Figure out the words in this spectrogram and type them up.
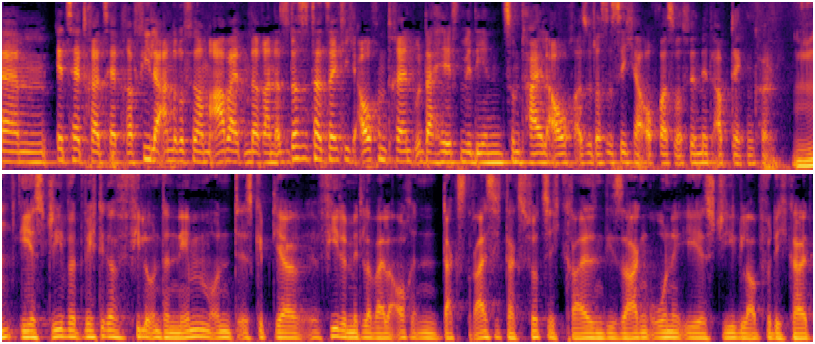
ähm, etc. etc. Viele andere Firmen arbeiten daran. Also das ist tatsächlich auch ein Trend und da helfen wir denen zum Teil auch. Also das ist sicher auch was, was wir mit abdecken können. Mhm. ESG wird wichtiger für viele Unternehmen und es gibt ja viele mittlerweile auch in DAX 30, DAX 40 Kreisen, die sagen, ohne ESG Glaubwürdigkeit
